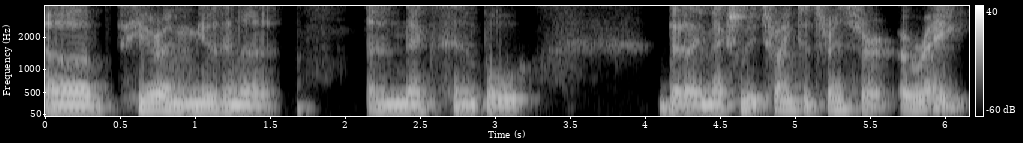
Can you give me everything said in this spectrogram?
Uh, here I'm using a, an example that I'm actually trying to transfer array.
